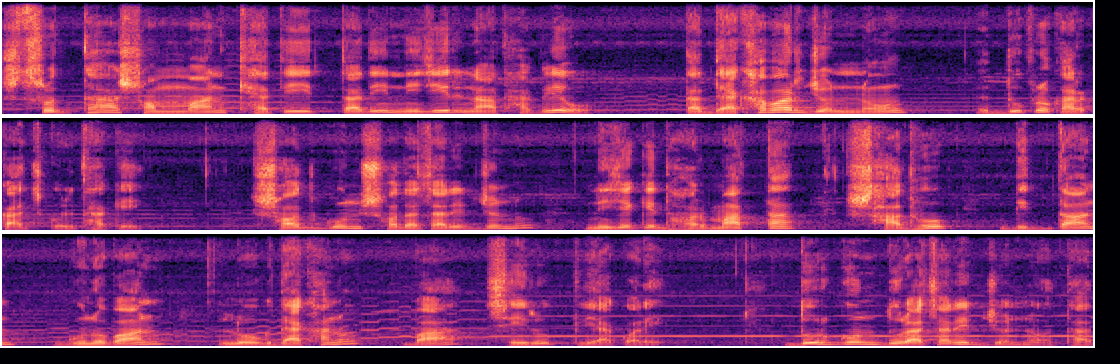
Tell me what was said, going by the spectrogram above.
শ্রদ্ধা, সম্মান, খ্যাতি ইত্যাদি নিজের না থাকলেও তা দেখাবার জন্য দুপ্রকার কাজ করে থাকে। সদ্গুণ সদাচারের জন্য নিজেকে ধর্মাত্মা, সাধক বিদ্যান গুণবান, লোক দেখানো বা সেইরূপ ক্রিয়া করে। দুর্গুণ দুরাচারের জন্য অর্থাৎ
